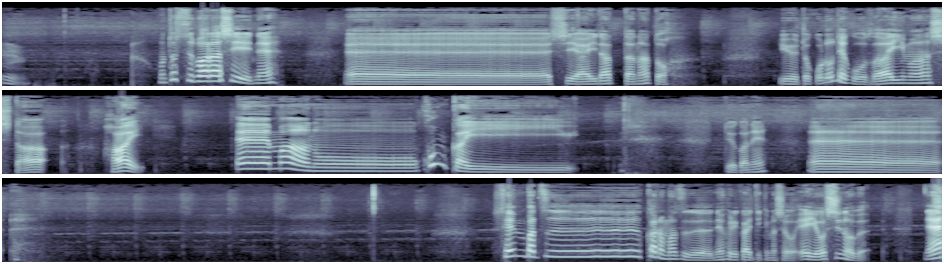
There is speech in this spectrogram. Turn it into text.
う、うん。本当素晴らしいね、えー、試合だったな、というところでございました。はい。えー、まあ、あのー、今回、というかね、えー、選抜からまずね、振り返っていきましょう。え、吉信。ね。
